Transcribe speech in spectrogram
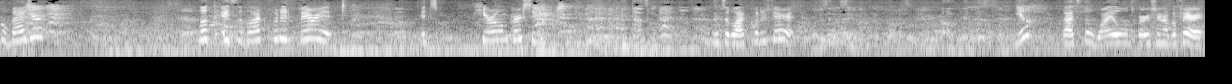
Oh, badger? Look, it's the black-footed ferret. It's Hero and Percy. It does look like that. It's a black-footed ferret. What is it? A salmon? Oh, it is a ferret. Yep, that's the wild version of a ferret.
